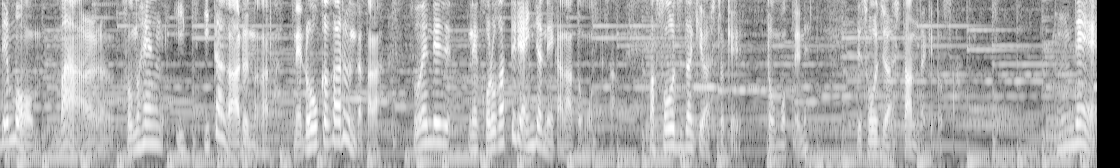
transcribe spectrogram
でも、まあ、その辺、板があるんだから、ね、廊下があるんだから、その辺でね、転がってりゃいいんじゃねえかなと思ってさ、まあ掃除だけはしとけと思ってね。で、掃除はしたんだけどさ。んで、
